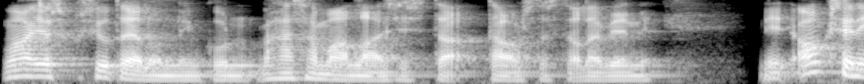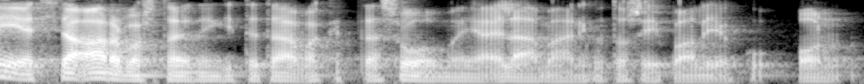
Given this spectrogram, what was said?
mä oon joskus jutellut niin kuin vähän samanlaisista taustasta olevien, niin niin onko se niin, että sitä arvostaa jotenkin tätä vaikka tätä Suomea ja elämää niin kuin tosi paljon, kun on,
